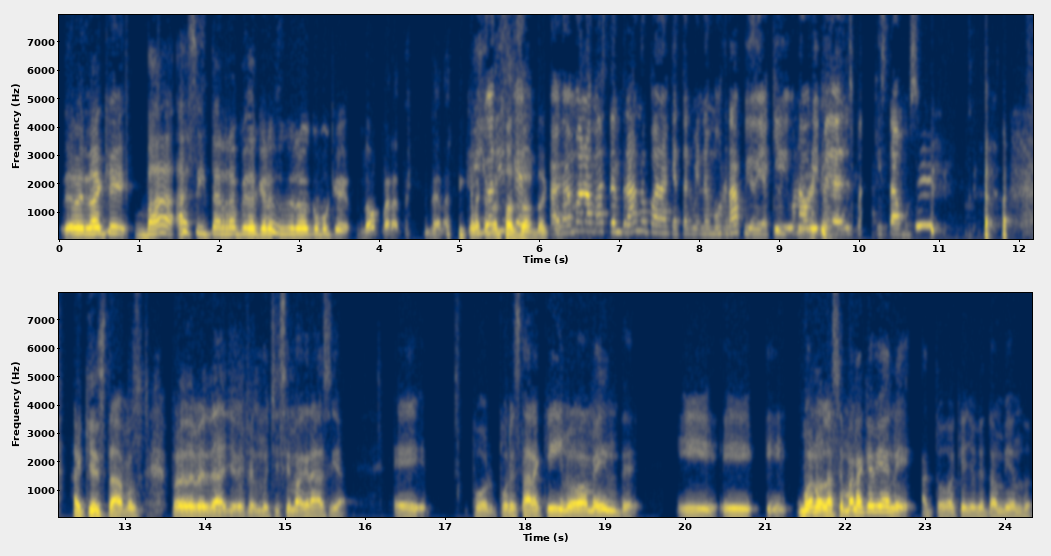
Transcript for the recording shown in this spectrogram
De verdad que va así tan rápido que nosotros como que, no, espérate, espérate, ¿qué es lo pasando aquí? hagámoslo más temprano para que terminemos rápido. Y aquí, una hora y media después, aquí estamos. Aquí estamos. Pero de verdad, Jennifer, muchísimas gracias eh, por, por estar aquí nuevamente. Y, y, y, bueno, la semana que viene, a todos aquellos que están viendo,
